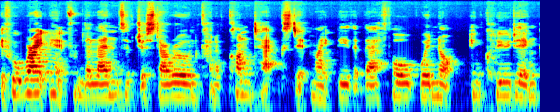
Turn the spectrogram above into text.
if we're writing it from the lens of just our own kind of context, it might be that therefore we're not including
